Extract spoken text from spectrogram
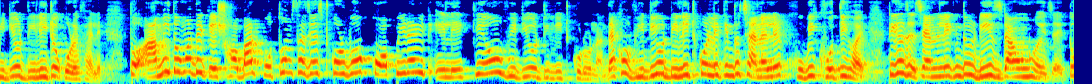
ভিডিও ডিলিটও করে ফেলে। তো আমি তোমাদেরকে সবার প্রথম সাজেস্ট করব কপিরাইট এলে কেউ ভিডিও ডিলিট করো না। দেখো ভিডিও ডিলিট করলে কিন্তু চ্যানেলের খুবই ক্ষতি হয়। ঠিক আছে? চ্যানেলে কিন্তু রিচ ডাউন হয়ে যায়। তো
